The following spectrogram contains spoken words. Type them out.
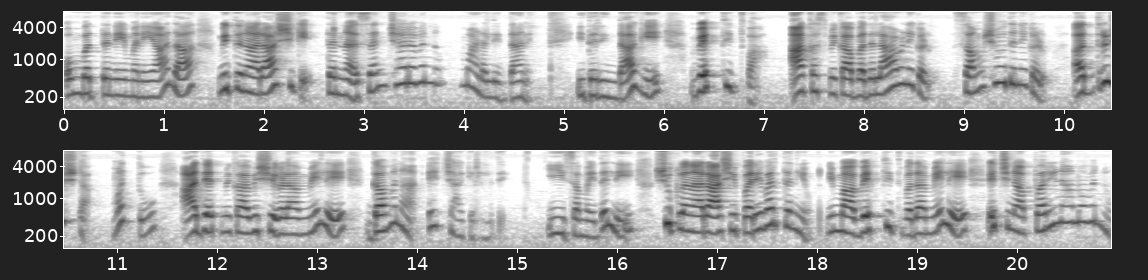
ಒಂಬತ್ತನೇ ಮನೆಯಾದ ಮಿಥುನ ರಾಶಿಗೆ ತನ್ನ ಸಂಚಾರವನ್ನು ಮಾಡಲಿದ್ದಾನೆ. ಇದರಿಂದಾಗಿ ವ್ಯಕ್ತಿತ್ವ, ಆಕಸ್ಮಿಕ ಬದಲಾವಣೆಗಳು, ಸಂಶೋಧನೆಗಳು, ಅದೃಷ್ಟ ಮತ್ತು ಆಧ್ಯಾತ್ಮಿಕ ವಿಷಯಗಳ ಮೇಲೆ ಗಮನ ಹೆಚ್ಚಾಗಿರಲಿದೆ. ಈ ಸಮಯದಲ್ಲಿ ಶುಕ್ರನ ರಾಶಿ ಪರಿವರ್ತನೆಯು ನಿಮ್ಮ ವ್ಯಕ್ತಿತ್ವದ ಮೇಲೆ ಹೆಚ್ಚಿನ ಪರಿಣಾಮವನ್ನು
